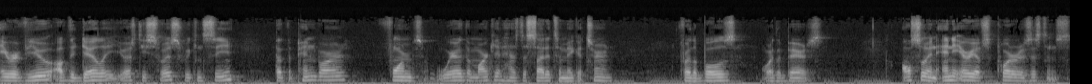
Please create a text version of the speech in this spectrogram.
A review of the daily USD Swiss, we can see that the pin bar forms where the market has decided to make a turn for the bulls or the bears. Also in any area of support or resistance.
